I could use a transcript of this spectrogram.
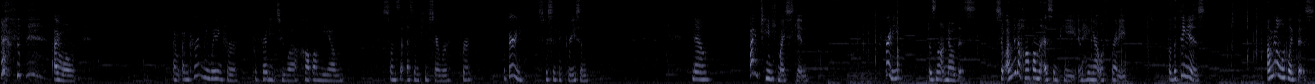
I won't. I'm, I'm currently waiting for for Freddy to uh, hop on the um, Sunset SMP server for a very specific reason. Now, I've changed my skin. Freddy does not know this. So I'm gonna hop on the SMP and hang out with Freddy. But the thing is, I'm gonna look like this.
